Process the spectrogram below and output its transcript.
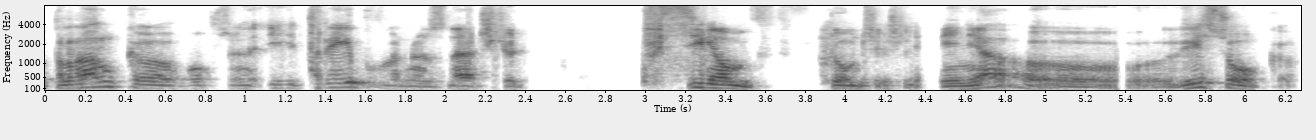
планке, в общем, и требования, значит, всем, в том числе меня, высокая.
